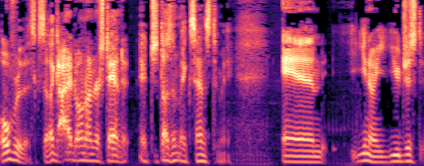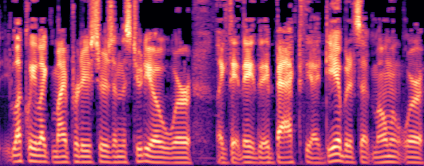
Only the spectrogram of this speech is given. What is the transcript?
over this because like, I don't understand it. It just doesn't make sense to me. And, you know, you just, luckily, like my producers in the studio were like, they, they, they backed the idea, but it's that moment where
